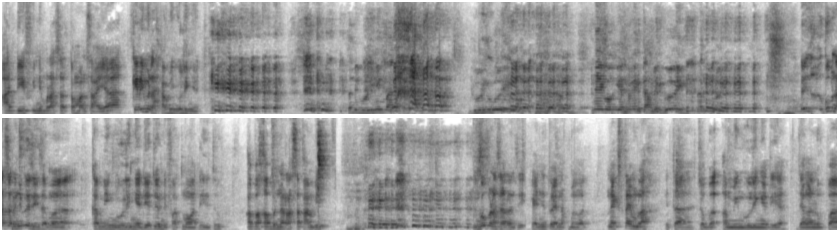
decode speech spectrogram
Adif ini merasa teman saya kiriminlah kambing gulingnya tadi gulingin pak. Guling-guling. Nih gua kirimin kambing guling, benar guling. gue penasaran juga sih sama kambing gulingnya dia tuh yang di Fatmawati itu. Apakah benar rasa kambing? Gue penasaran sih. Kayaknya tuh enak banget. Next time lah kita coba kambing gulingnya dia. Jangan lupa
